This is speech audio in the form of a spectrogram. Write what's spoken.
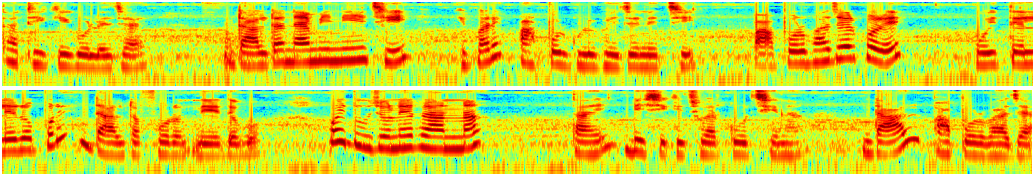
তা ঠিকই গলে যায়। ডালটা নামিয়ে নিয়েছি, এবারে পাঁপড়গুলো ভেজে নিচ্ছি। পাঁপড় ভাজার পরে ওই তেলের ওপরে ডালটা ফোড়ন দিয়ে দেবো। ওই দুজনের রান্না, তাই বেশি কিছু আর করছি না। ডাল, পাঁপড় ভাজা।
